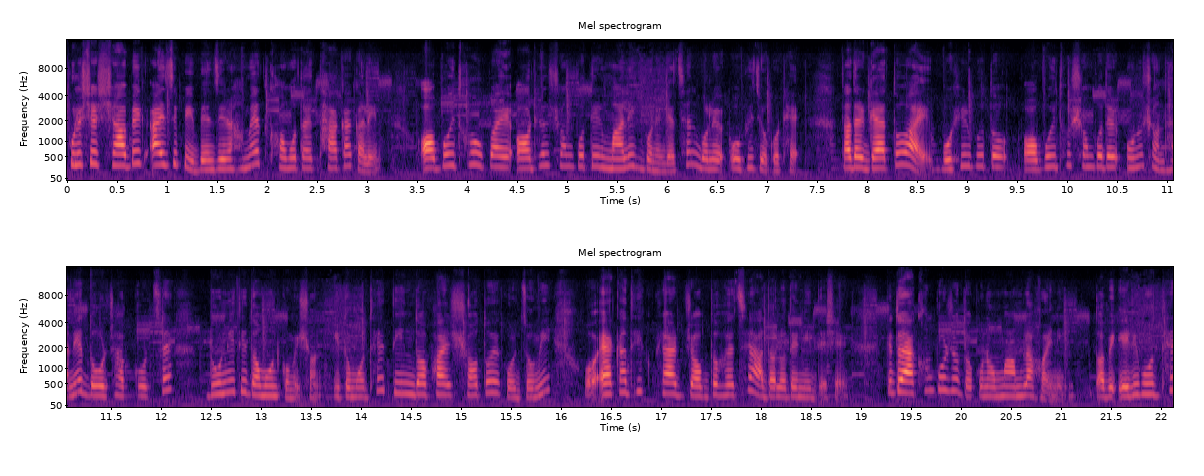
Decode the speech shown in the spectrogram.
পুলিশের সাবেক আইজিপি বেনজির আহমেদ ক্ষমতায় থাকাকালীন অবৈধ উপায়ে অঢেল সম্পত্তির মালিক বনে গেছেন বলে অভিযোগ ওঠে। তাদের জ্ঞাত আয় বহির্ভূত অবৈধ সম্পদের অনুসন্ধানে দৌড়ঝাঁপ করছে দুর্নীতি দমন কমিশন। ইতোমধ্যে তিন দফায় শত একর জমি ও একাধিক ফ্ল্যাট জব্দ হয়েছে আদালতের নির্দেশে। কিন্তু এখন পর্যন্ত কোনো মামলা হয়নি। তবে এরই মধ্যে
